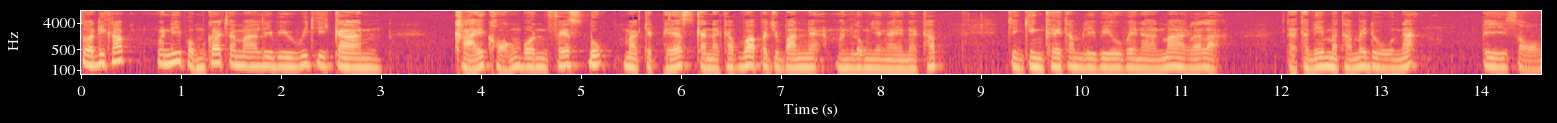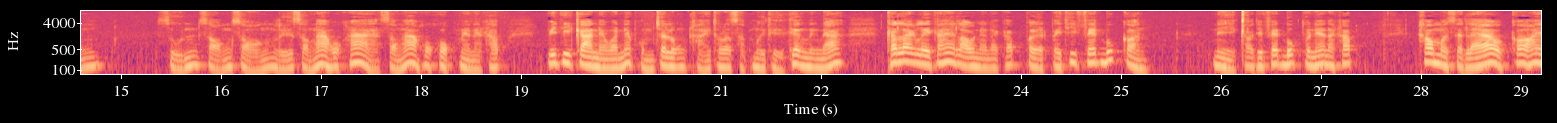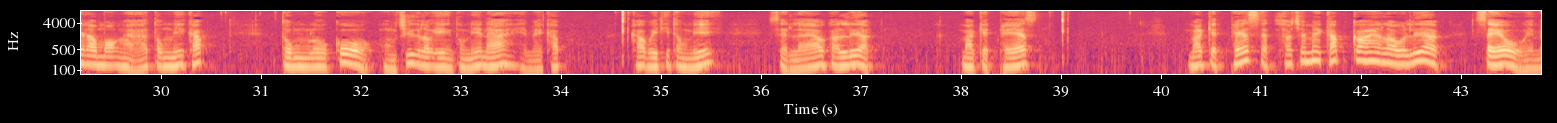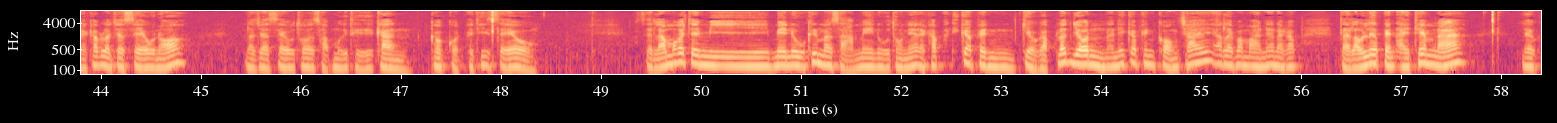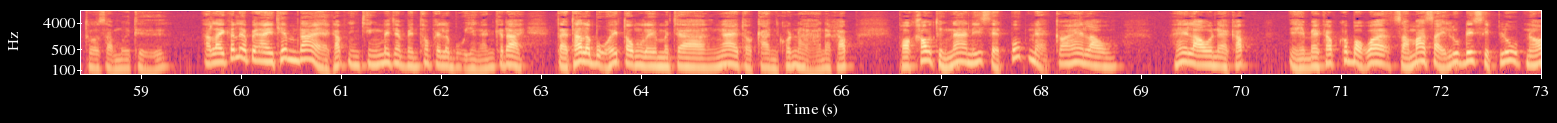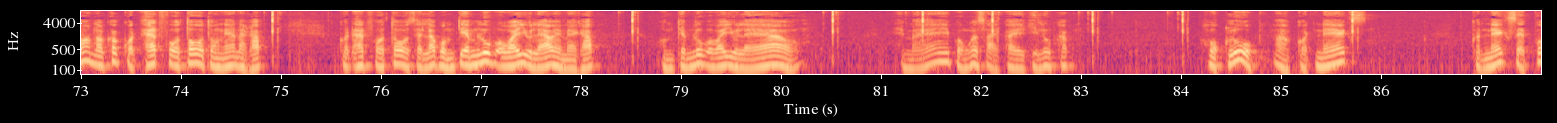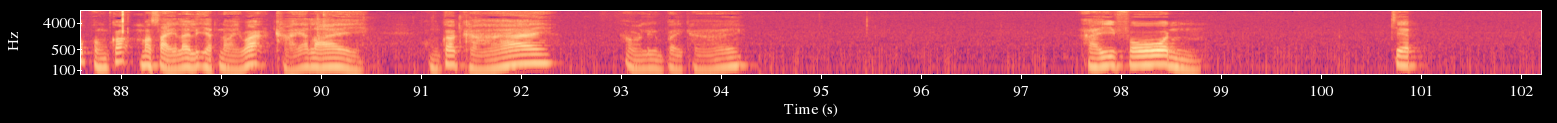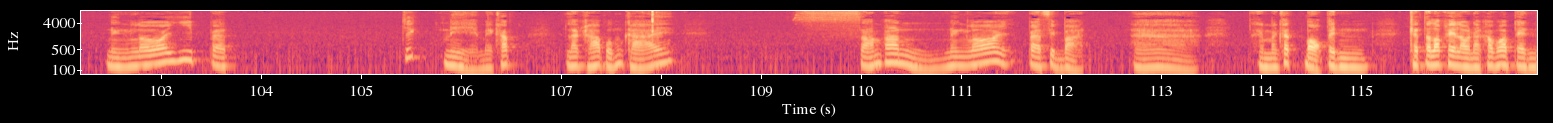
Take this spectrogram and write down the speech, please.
สวัสดีครับ วันนี้ผมก็จะมารีวิววิธีการขายของบน Facebook Marketplace กันนะครับ ว่าปัจจุบันเนี่ยมันลงยังไงนะครับ จริงๆ เคยทำรีวิวไปนานมากแล้วล่ะ แต่ตอนนี้มาทำให้ดูนะ ปี 2022 หรือ 2565 2566 เนี่ยนะครับ วิธีการเนี่ยวันนี้ผมจะลงขายโทรศัพท์มือถือเครื่องหนึ่งนะ ขั้นแรกเลยก็ให้เราเนี่ยนะครับ เปิดไปที่ Facebook ก่อน นี่เข้าที่ Facebook ตัวเนี้ยนะครับ เข้ามาเสร็จแล้วก็ให้เรามองหาตรงนี้ครับ ตรงโลโก้ของชื่อเราเองตรงนี้นะเห็นไหมครับ เข้าไปที่ตรงนี้ เสร็จแล้วก็เลือก Marketplace Marketplace เสร็จแล้วใช่ไหมครับ ก็ให้เราเลือกเซลล์เห็นไหมครับ เราจะเซลล์เนาะเราจะเซลล์โทรศัพท์มือถือกัน ก็กดไปที่เซลล์เสร็จแล้วมันก็จะมีเมนูขึ้นมา 3 เมนูตรงนี้นะครับ อันนี้ก็เป็นเกี่ยวกับรถยนต์ อันนี้ก็เป็นของใช้อะไรประมาณนี้นะครับ แต่เราเลือกเป็นไอเทมนะ เลือกโทรศัพท์มือถือ อะไรก็เลือกเป็นไอเทมได้ครับ จริง ๆ ไม่จำเป็นต้องไประบุอย่างนั้นก็ได้ แต่ถ้าระบุให้ตรงเลยมันจะง่ายต่อการค้นหานะครับ พอเข้าถึงหน้านี้เสร็จปุ๊บเนี่ยก็ให้เราให้เราเนี่ยครับเห็นไหมครับเขาบอกว่าสามารถใส่รูปได้ 10 รูปเนาะเราก็กด add photo ตรงนี้นะครับ กด add photo เสร็จแล้วผมเตรียมรูปเอาไว้อยู่แล้วเห็นไหมครับ ผมเตรียมรูปเอาไว้อยู่แล้ว เห็นไหมผมก็ใส่ไปกี่รูปครับหกรูปอ่ากด next กด next เสร็จปุ๊บผมก็มาใส่รายละเอียดหน่อยว่าขายอะไร ผมก็ขายเอาลืมไปขาย iPhone 7 128จิกนี่เห็นไหมครับ ราคาผมขาย 3,180 บาท อ่า มันก็บอกเป็น แคตตาล็อกให้เรานะครับ ว่าเป็น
